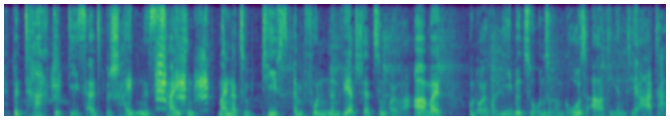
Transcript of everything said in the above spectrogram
Betrachtet dies als bescheidenes Zeichen meiner zutiefst empfundenen Wertschätzung eurer Arbeit und eurer Liebe zu unserem großartigen Theater.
